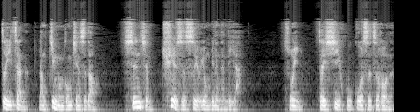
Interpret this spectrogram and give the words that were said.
这一战呢，让晋文公见识到，先轸确实是有用兵的能力啊。所以在西湖过世之后呢，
